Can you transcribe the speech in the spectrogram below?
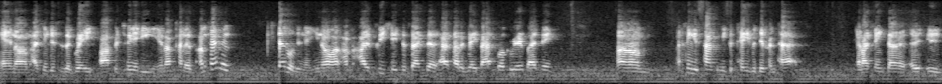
and um, I think this is a great opportunity. And I'm kind of I'm kind of settled in it. You know, I'm, I appreciate the fact that I've had a great basketball career, but I think um, I think it's time for me to pave a different path. And I think that is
